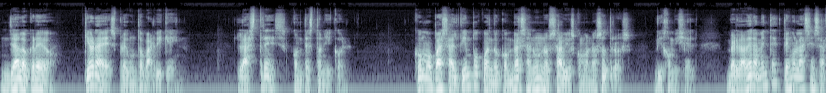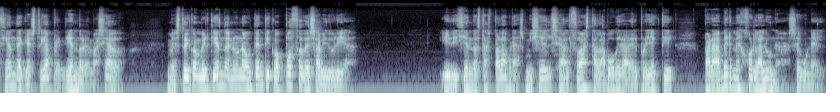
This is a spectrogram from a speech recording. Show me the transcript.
Ya lo creo. ¿Qué hora es? preguntó Barbicane. Las tres, contestó Nicole. ¿Cómo pasa el tiempo cuando conversan unos sabios como nosotros? dijo Michel. Verdaderamente tengo la sensación de que estoy aprendiendo demasiado. Me estoy convirtiendo en un auténtico pozo de sabiduría. Y diciendo estas palabras, Michel se alzó hasta la bóveda del proyectil para ver mejor la luna, según él.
